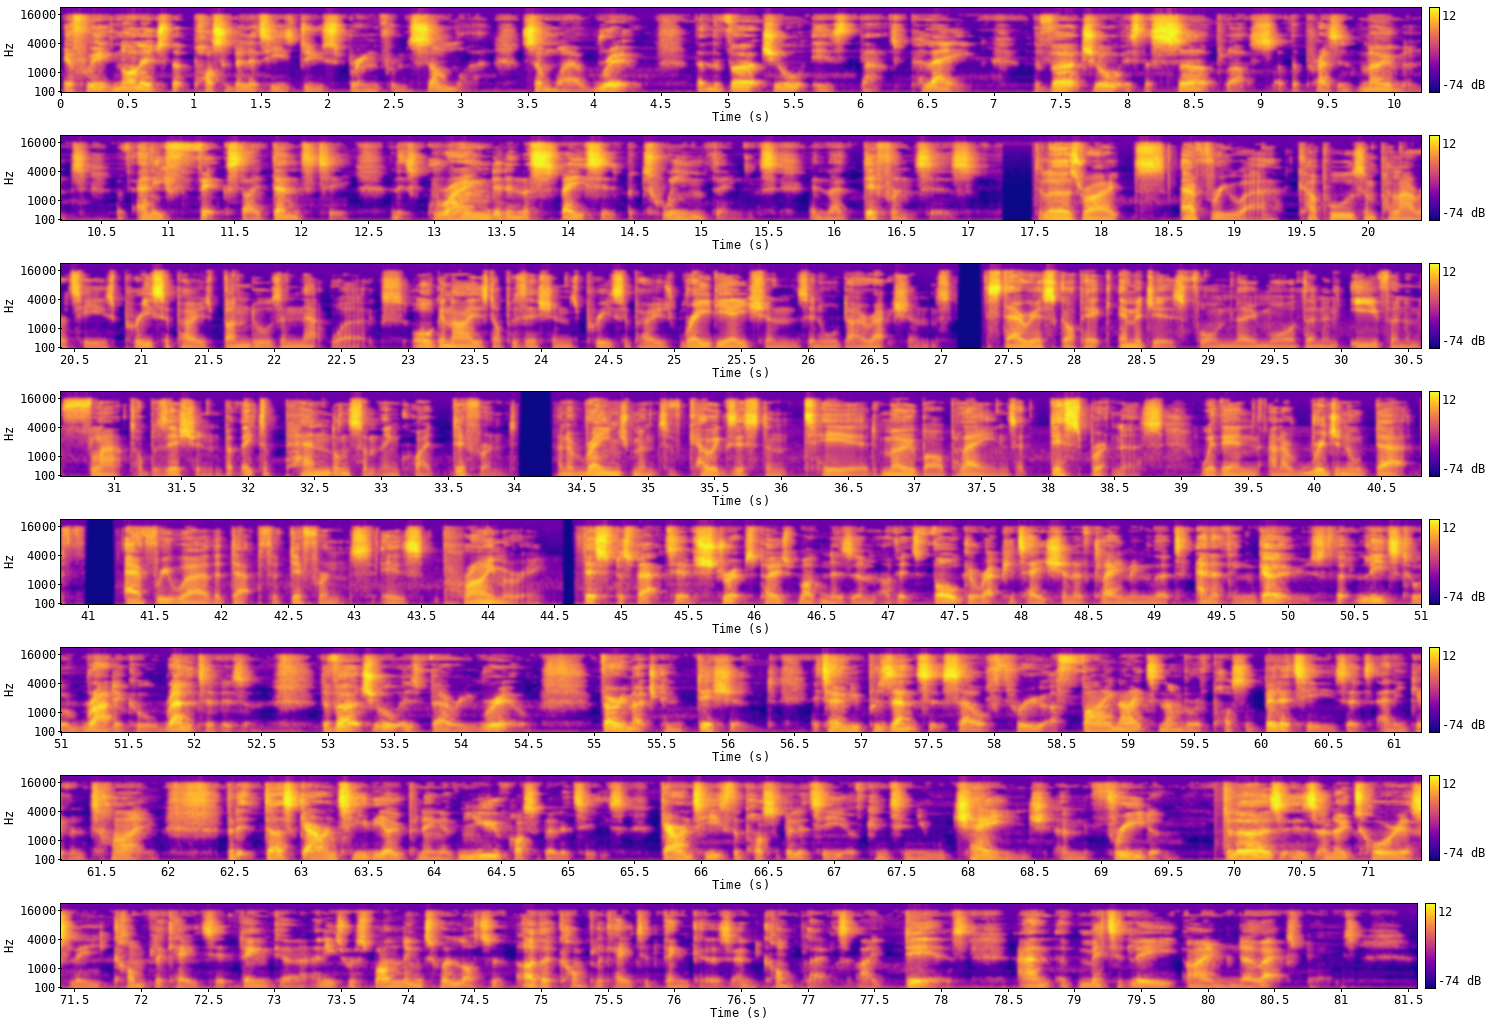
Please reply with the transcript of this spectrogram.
If we acknowledge that possibilities do spring from somewhere, somewhere real, then the virtual is that plane. The virtual is the surplus of the present moment, of any fixed identity, and it's grounded in the spaces between things, in their differences. Deleuze writes Everywhere, couples and polarities presuppose bundles and networks. Organized oppositions presuppose radiations in all directions. Stereoscopic images form no more than an even and flat opposition, but they depend on something quite different an arrangement of coexistent, tiered, mobile planes, a disparateness within an original depth. Everywhere the depth of difference is primary. This perspective strips postmodernism of its vulgar reputation of claiming that anything goes, that leads to a radical relativism. The virtual is very real, very much conditioned. It only presents itself through a finite number of possibilities at any given time, but it does guarantee the opening of new possibilities, guarantees the possibility of continual change and freedom. Deleuze is a notoriously complicated thinker, and he's responding to a lot of other complicated thinkers and complex ideas. And admittedly, I'm no expert.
